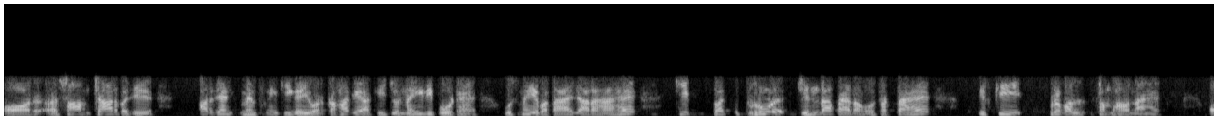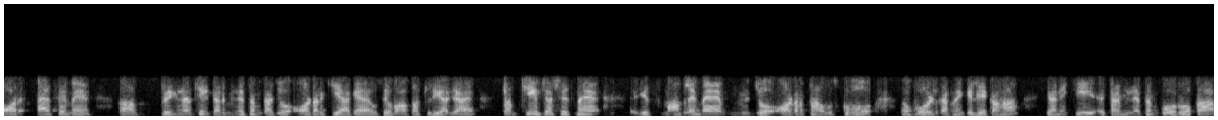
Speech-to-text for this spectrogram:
और शाम चार बजे अर्जेंट मेंशनिंग की गई और कहा गया कि जो नई रिपोर्ट है, उसमें ये बताया जा रहा है कि भ्रूण ज़िंदा पैदा हो सकता है, इसकी प्रबल संभावना है। और ऐसे में प्रेगनेंसी टर्मिनेशन का जो ऑर्डर किया गया है उसे वापस लिया जाए तब चीफ जस्टिस ने इस मामले में जो ऑर्डर था उसको होल्ड करने के लिए कहा यानी कि टर्मिनेशन को रोका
